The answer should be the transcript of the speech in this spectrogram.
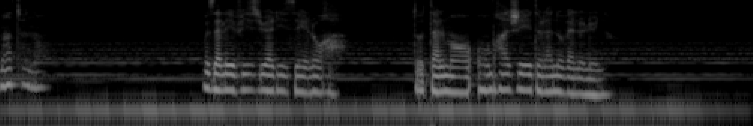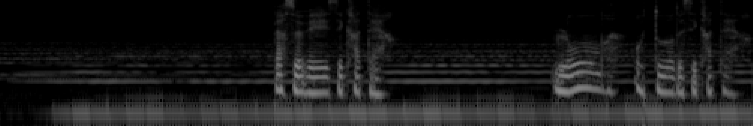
Maintenant, vous allez visualiser l'aura totalement ombragée de la nouvelle lune. Percevez ces cratères, l'ombre autour de ces cratères.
